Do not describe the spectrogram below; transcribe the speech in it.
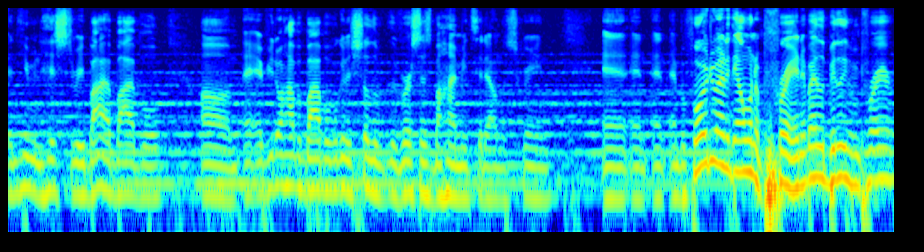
in human history. Buy a Bible. Um, if you don't have a Bible, we're going to show the, the, verses behind me today on the screen. And, and, and, and before we do anything, I want to pray. Anybody believe in prayer?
